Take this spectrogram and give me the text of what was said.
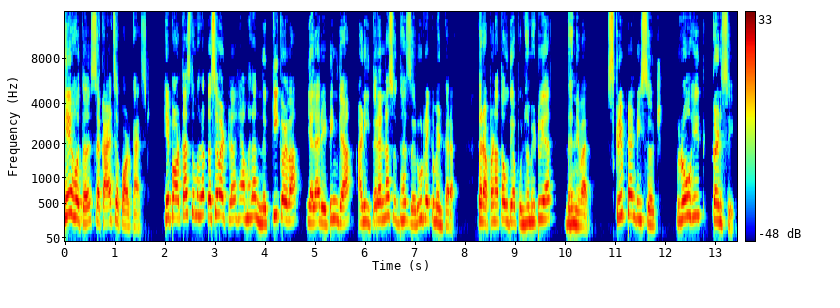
हे होतं सकाळचं पॉडकास्ट हे पॉडकास्ट तुम्हाला कसं वाटलं हे आम्हाला नक्की कळवा याला रेटिंग द्या आणि इतरांना सुद्धा जरूर रेकमेंड करा. तर आपण आता उद्या पुन्हा भेटूयात. धन्यवाद. Script and research Rohit Kanse.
